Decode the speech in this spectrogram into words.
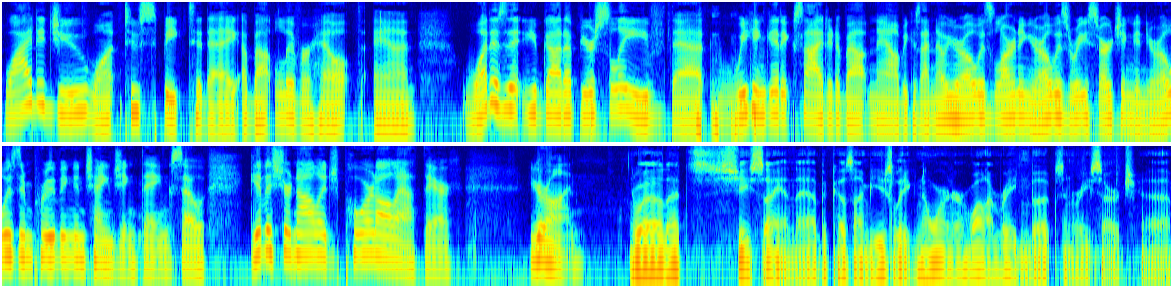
why did you want to speak today about liver health and what is it you've got up your sleeve that we can get excited about now? Because I know you're always learning, you're always researching, and you're always improving and changing things. So give us your knowledge, pour it all out there. You're on. Well, that's she's saying that because I'm usually ignoring her while I'm reading books and research. Uh,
